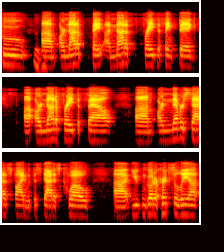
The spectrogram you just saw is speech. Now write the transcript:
who mm-hmm. um, are, not afraid, are not afraid to think big, uh, are not afraid to fail, um, are never satisfied with the status quo. Uh, you can go to Herzliya,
